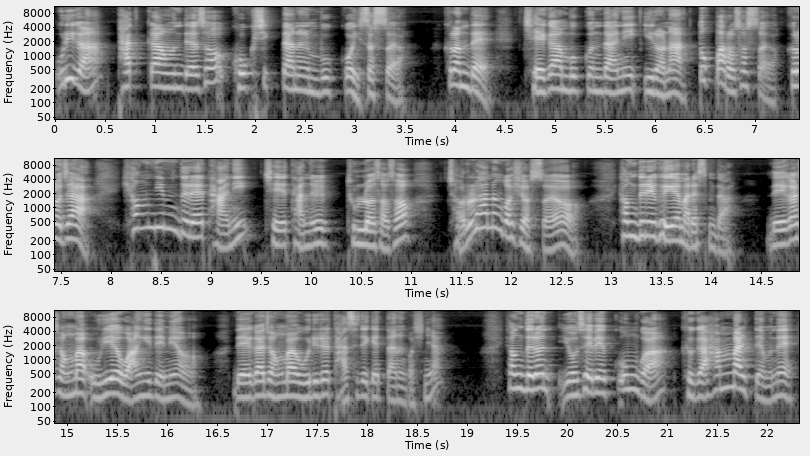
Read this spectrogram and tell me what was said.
우리가 밭 가운데서 곡식단을 묶고 있었어요. 그런데 제가 묶은 단이 일어나 똑바로 섰어요. 그러자 형님들의 단이 제 단을 둘러서서 절을 하는 것이었어요. 형들이 그에게 말했습니다. 내가 정말 우리의 왕이 되며 내가 정말 우리를 다스리겠다는 것이냐? 형들은 요셉의 꿈과 그가 한 말 때문에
